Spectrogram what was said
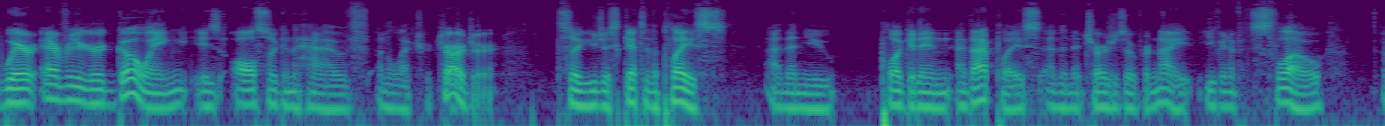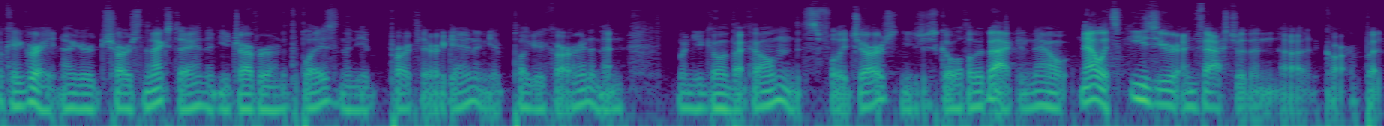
wherever you're going is also going to have an electric charger. So you just get to the place, and then you plug it in at that place, and then it charges overnight, even if it's slow okay, great. Now you're charged the next day, and then you drive around to the place, and then you park there again, and you plug your car in, and then when you're going back home, it's fully charged, and you just go all the way back. And now, now it's easier and faster than a car. But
